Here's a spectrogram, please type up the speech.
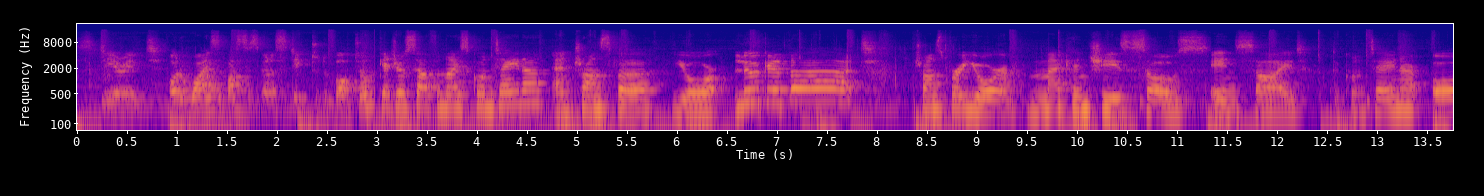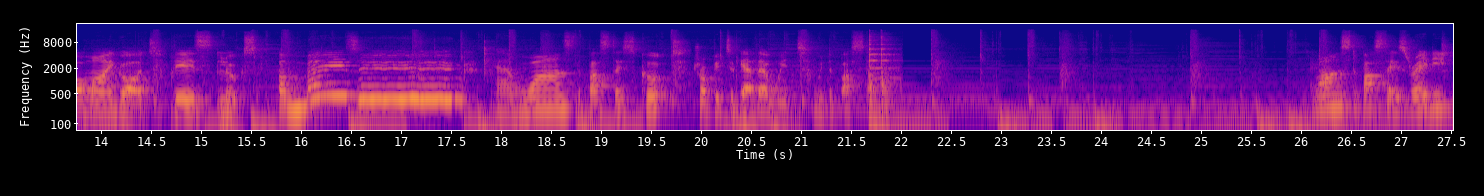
stir it. Otherwise the pasta is gonna stick to the bottom. Get yourself a nice container and transfer your, look at that! Transfer your mac and cheese sauce inside the container. Oh my god, this looks amazing! And once the pasta is cooked, drop it together with, with the pasta. Once the pasta is ready,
